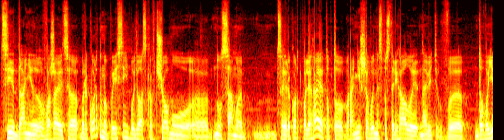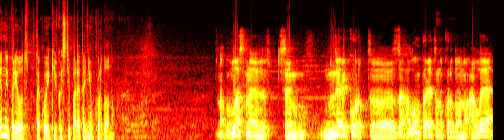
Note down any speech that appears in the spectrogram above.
ці дані вважаються рекордними, поясніть, будь ласка, в чому е, ну саме цей рекорд полягає? Тобто раніше ви не спостерігали навіть в довоєнний період такої кількості перетинів кордону? Ну, власне, це не рекорд е, загалом перетину кордону, але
